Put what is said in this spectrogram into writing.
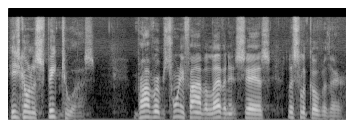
he's going to speak to us. Proverbs 25 11, it says, let's look over there.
